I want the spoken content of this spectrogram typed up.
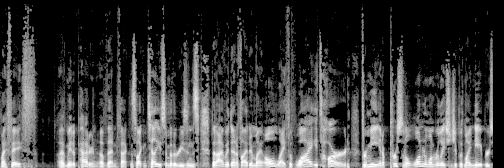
my faith. I've made a pattern of that, in fact. And so I can tell you some of the reasons that I've identified in my own life of why it's hard for me in a personal one on one relationship with my neighbors,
